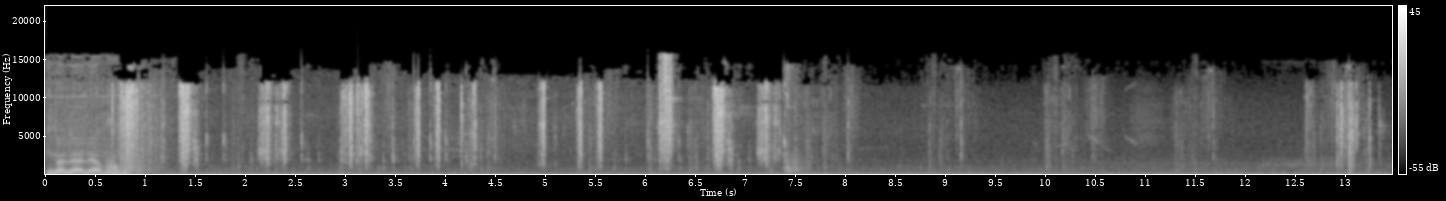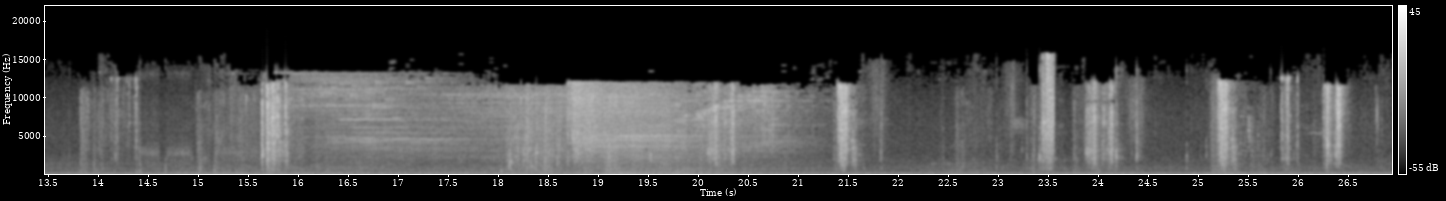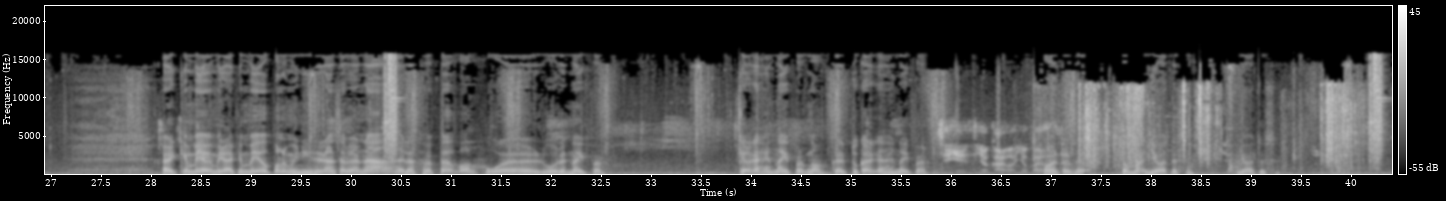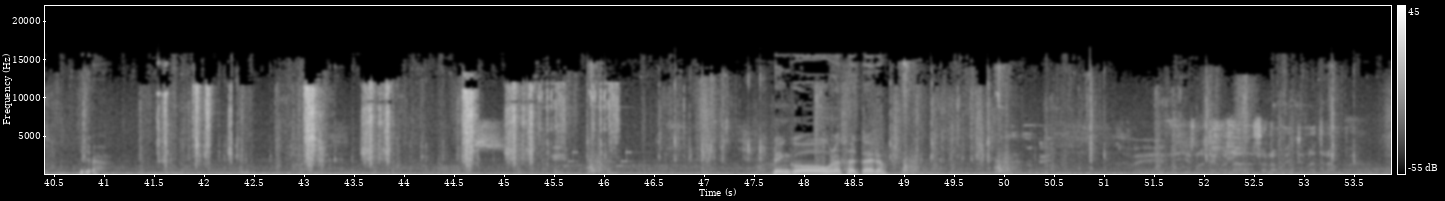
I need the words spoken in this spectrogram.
Dale, dale, vamos, vamos. A ver, ¿quién me lleva? Mira, ¿quién me lleva por? ¿El lanzagranadas, el lanzapepas o el, o el sniper? Cargas sniper, ¿no? Tú cargas sniper. Sí, yo, cargo, yo cargo. Bueno, entonces, toma, llévate eso. Llévate eso. Ya. Vengo una saltadera. Ok. A ver, yo no tengo nada, solamente una trampa.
